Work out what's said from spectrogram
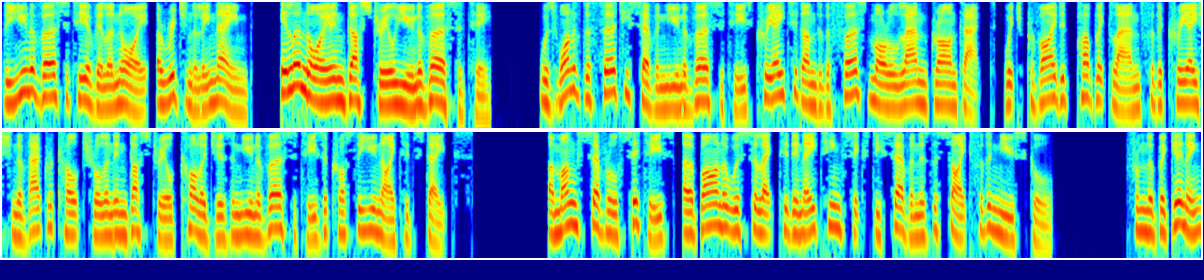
The University of Illinois, originally named Illinois Industrial University, was one of the 37 universities created under the first Morrill Land Grant Act, which provided public land for the creation of agricultural and industrial colleges and universities across the United States. Among several cities, Urbana was selected in 1867 as the site for the new school. From the beginning,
